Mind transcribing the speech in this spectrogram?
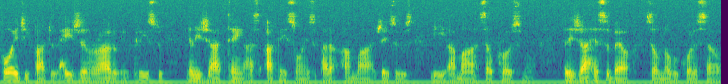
foi de fato regenerado em Cristo, ele já tem as afeições para amar Jesus e amar seu próximo. Ele já recebeu seu novo coração.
